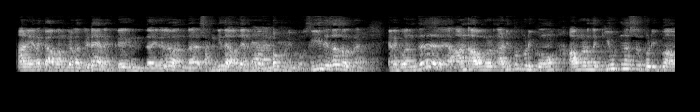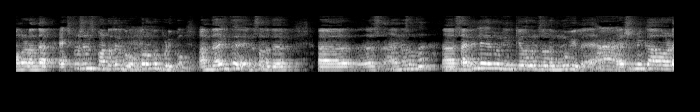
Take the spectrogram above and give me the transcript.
ஆனா எனக்கு அவங்கள விட எனக்கு இந்த இதுல வந்த சங்கீதாவை தான் எனக்கு ரொம்ப பிடிக்கும். சீரியஸா சொல்றேன். எனக்கு வந்து அந்த அவங்களோட நடிப்பு பிடிக்கும். அவங்களோட அந்த கியூட்னஸ் பிடிக்கும். அவங்களோட அந்த எக்ஸ்பிரஷன்ஸ் பண்றது எனக்கு ரொம்ப ரொம்ப பிடிக்கும். அந்த இது என்ன சொல்றது? என்ன சொல்றது? ஆஹ் சரிலேரு நீக்கவருன்னு சொல்ல மூவில ரஷ்மிகாவோட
